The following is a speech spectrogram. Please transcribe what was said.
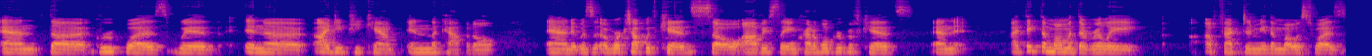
And the group was with in a IDP camp in the capital, and it was a workshop with kids. So obviously, incredible group of kids. And I think the moment that really affected me the most was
